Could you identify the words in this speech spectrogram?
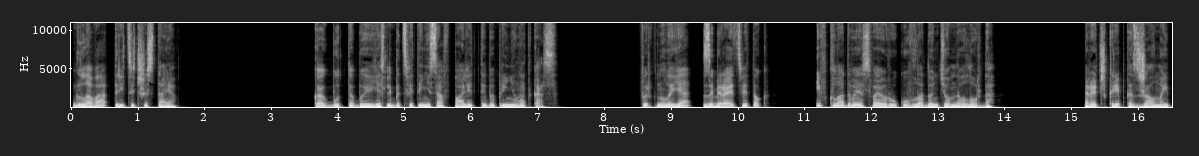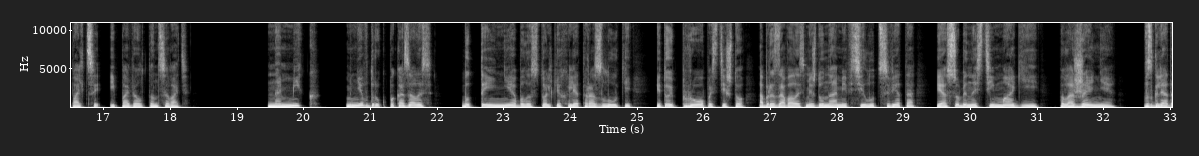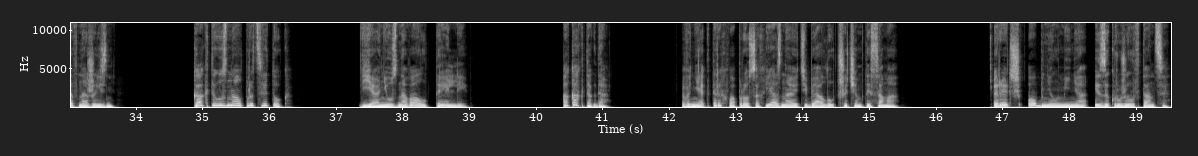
Глава 36. Как будто бы, если бы цветы не совпали, ты бы принял отказ. Фыркнула я, забирая цветок и вкладывая свою руку в ладонь темного лорда. Редж крепко сжал мои пальцы и повел танцевать. На миг мне вдруг показалось, будто и не было стольких лет разлуки и той пропасти, что образовалась между нами в силу цвета и особенностей магии, положения, взглядов на жизнь. Как ты узнал про цветок? Я не узнавал Телли. А как тогда? В некоторых вопросах я знаю тебя лучше, чем ты сама. Редж обнял меня и закружил в танце.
